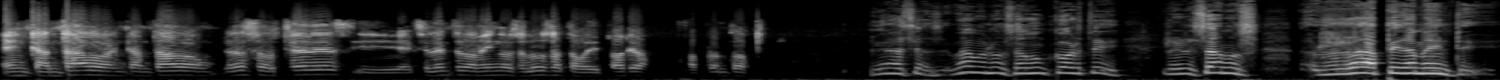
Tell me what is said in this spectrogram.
Encantado, encantado. Gracias a ustedes y excelente domingo. Saludos a tu auditorio. Hasta pronto. Gracias. Vámonos a un corte. Regresamos rápidamente.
